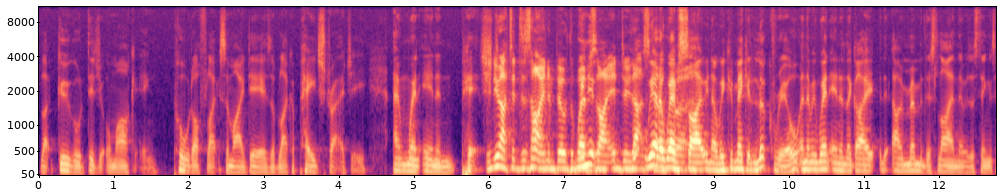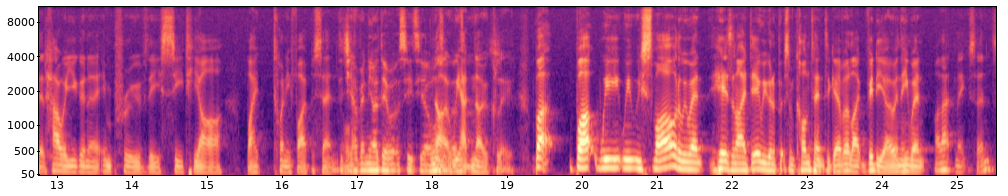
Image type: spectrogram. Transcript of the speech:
like Google digital marketing, pulled off like some ideas of like a page strategy, and went in and pitched. We knew how to design and build the We knew- website and do that We had a website, you know, we could make it look real, and then we went in, and the guy, I remember this line. There was this thing that said, "How are you going to improve the CTR by 25 percent?" Did you have any idea what a CTO was? No, we had time? no clue. But but we, we, we smiled and we went, here's an idea. We're going to put some content together, like video. And he went, oh, that makes sense.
